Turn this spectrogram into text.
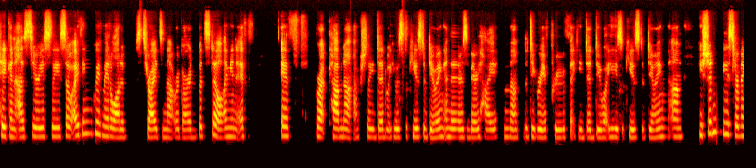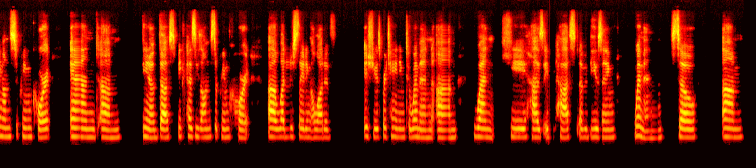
taken as seriously. So I think we've made a lot of strides in that regard. But still, I mean, if if Brett Kavanaugh actually did what he was accused of doing, and there's a very high amount, the degree of proof that he did do what he's accused of doing. Um, he shouldn't be serving on the Supreme Court, and um, you know, thus because he's on the Supreme Court, uh, legislating a lot of issues pertaining to women um, when he has a past of abusing women. So, um,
